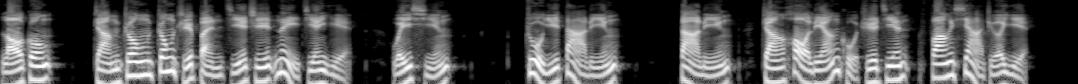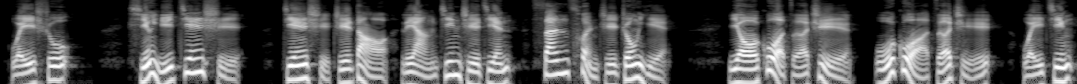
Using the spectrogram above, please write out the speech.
劳宫掌中中指本节之内间也。为行，注于大陵，大陵掌后两骨之间方下者也。为书，行于肩始，肩始之道两筋之间三寸之中也。有过则至，无过则止。为经，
